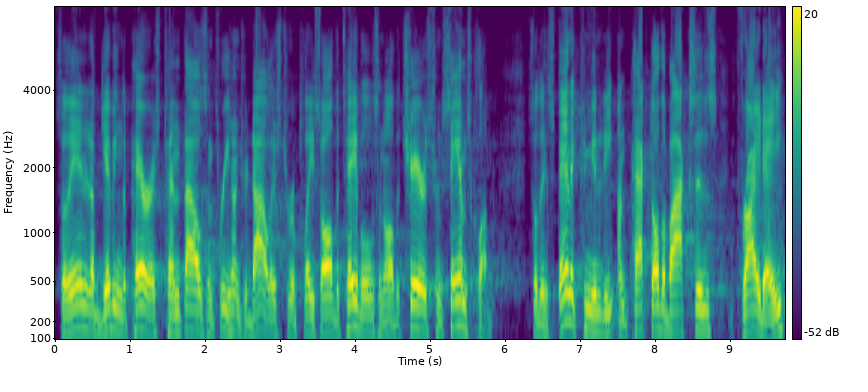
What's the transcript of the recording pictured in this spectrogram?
So they ended up giving the parish $10,300 to replace all the tables and all the chairs from Sam's Club. So the Hispanic community unpacked all the boxes Friday,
